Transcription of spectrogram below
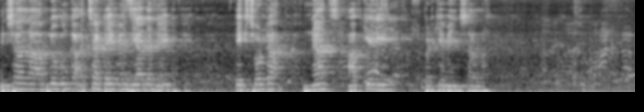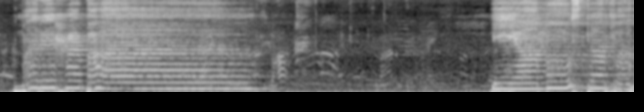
انشاءاللہ آپ لوگوں کا اچھا ٹائم میں زیادہ نہیں ایک چھوٹا ناچ آپ کے لیے پڑھ کے میں انشاءاللہ۔ مرحبا۔ یا مصطفیٰ۔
